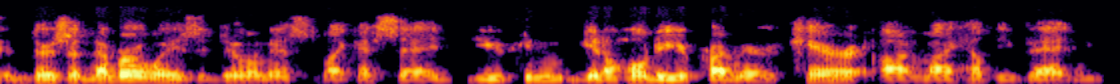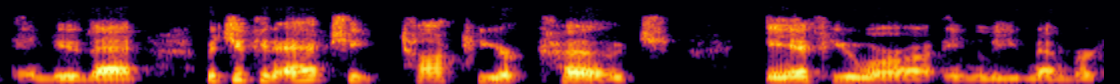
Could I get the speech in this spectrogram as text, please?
there's a number of ways of doing this. Like I said, you can get a hold of your primary care on My HealtheVet and, and do that. But you can actually talk to your coach if you are an elite member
